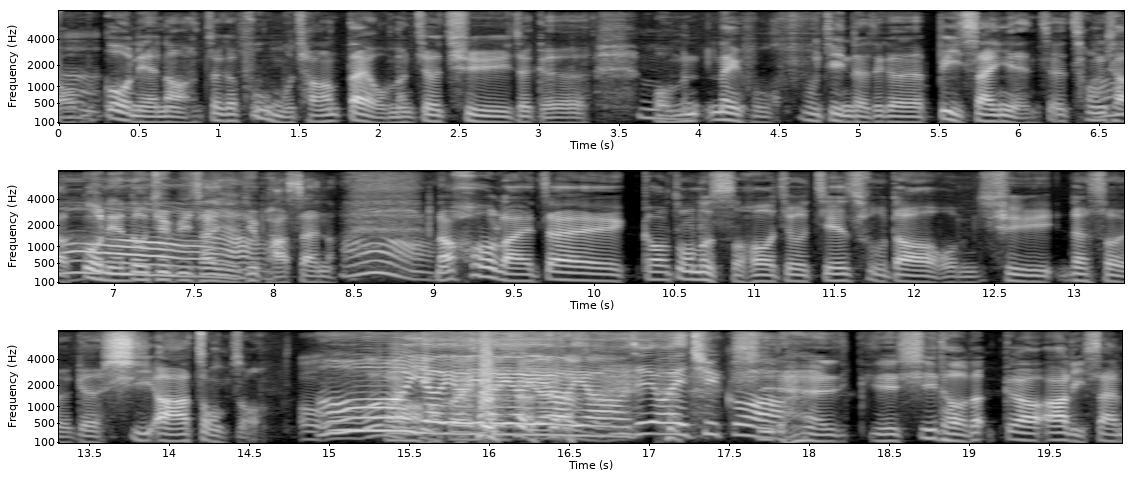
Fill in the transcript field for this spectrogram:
啊，我们过年哦，这个父母常常带我们就去这个我们内湖附近的这个碧山岩，就从小过。年都去碧山岩去爬山了。哦，然后后来在高中的时候就接触到我们去那时候有个西阿纵走。哦，有有有有有有，这个我也去过。西西头的到阿里山。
